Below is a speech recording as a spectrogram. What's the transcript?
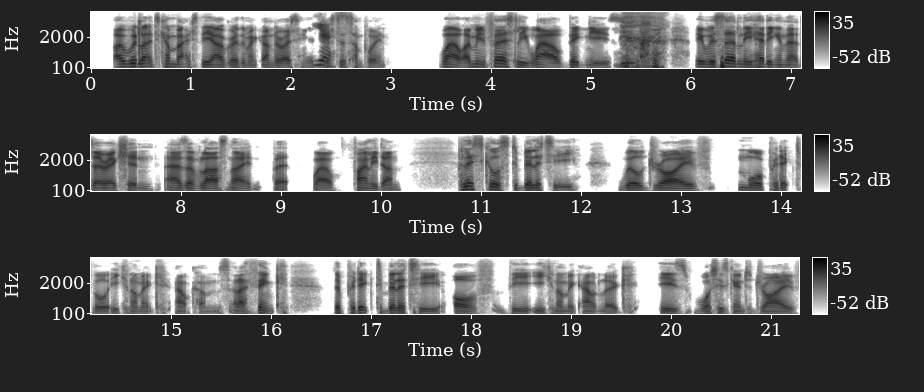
I would like to come back to the algorithmic underwriting Yes. at some point. Wow. I mean, firstly, wow, big news. it was certainly heading in that direction as of last night, but wow, finally done. Political stability will drive more predictable economic outcomes. And I think the predictability of the economic outlook is what is going to drive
